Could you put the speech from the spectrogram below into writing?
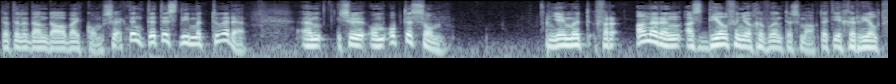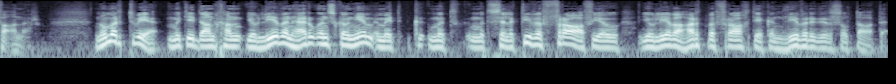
dat hulle dan daarby kom. So ek dink dit is die metode. Ehm um, so om op te som jy moet verandering as deel van jou gewoontes maak dat jy gereeld verander. Nommer 2, moet jy dan gaan jou lewe in heroonskou neem en met met met selektiewe vrae vir jou jou lewe hard bevraagteken lewer die resultate.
